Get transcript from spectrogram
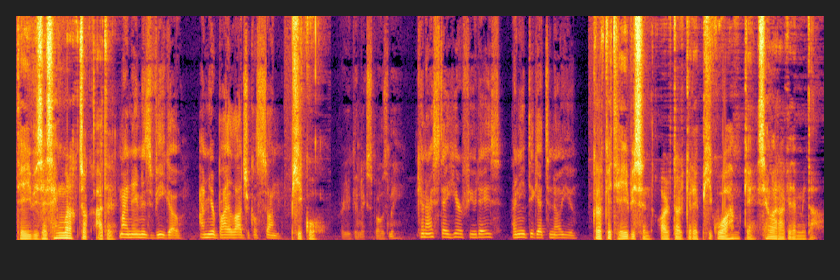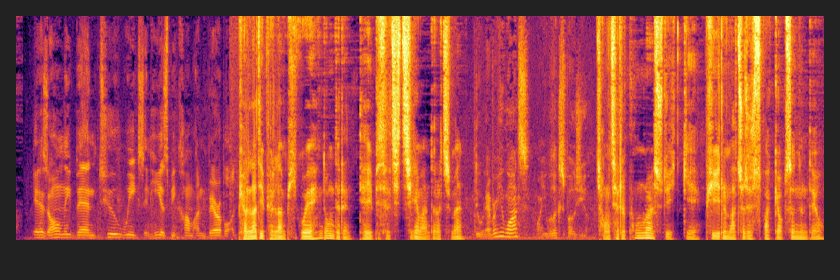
데이빗의 생물학적 아들 My name is Vigo. I'm your biological son. 비고. Are you gonna expose me? Can I stay here a few days? I need to get to know you. 그렇게 데이빗은 얼떨결에 비고와 함께 생활하게 됩니다. It has only been two weeks and he has become unbearable. 별나디 별난 비고의 행동들은 데이빗을 지치게 만들었지만 Do whatever he wants, or he will expose you. 정체를 폭로할 수도 있기에 비위를 맞춰줄 수밖에 없었는데요.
